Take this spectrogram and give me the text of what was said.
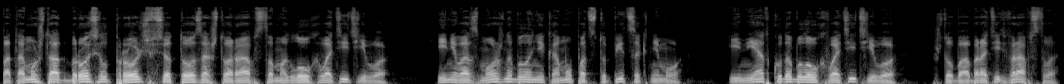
потому что отбросил прочь все то, за что рабство могло ухватить его, и невозможно было никому подступиться к нему, и неоткуда было ухватить его, чтобы обратить в рабство.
